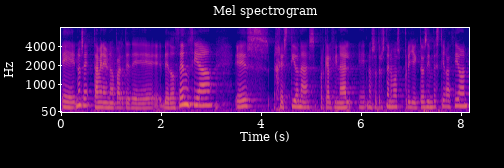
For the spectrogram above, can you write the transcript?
Eh, no sé, también hay una parte de, docencia, es gestionas, porque al final eh, nosotros tenemos proyectos de investigación,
